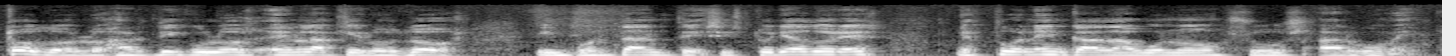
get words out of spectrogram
todos los artículos en la que los dos importantes historiadores exponen cada uno sus argumentos.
